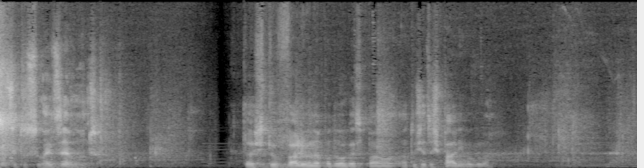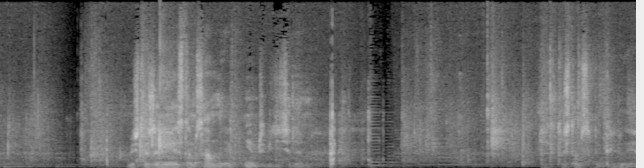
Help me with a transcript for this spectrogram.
Włosy tu słuchać z zewnątrz. Ktoś tu walił na podłogę, spał, a tu się coś pali w ogóle. Myślę, że nie jestem sam. Nie wiem, czy widzicie dym. Ktoś tam sobie grilluje.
